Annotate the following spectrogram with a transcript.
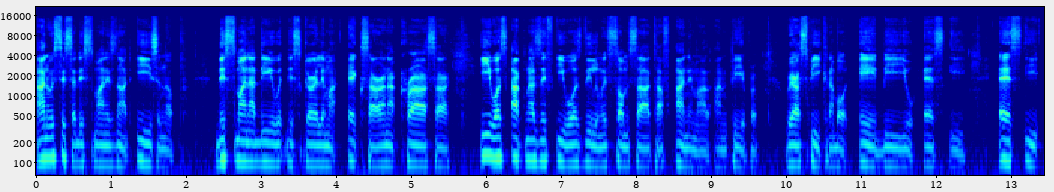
And we see that this man is not easing up. This man I deal with this girl in my ex or and a cross or he was acting as if he was dealing with some sort of animal and people. We are speaking about A-B-U-S-E S-E-X-U-A-L-L-Y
